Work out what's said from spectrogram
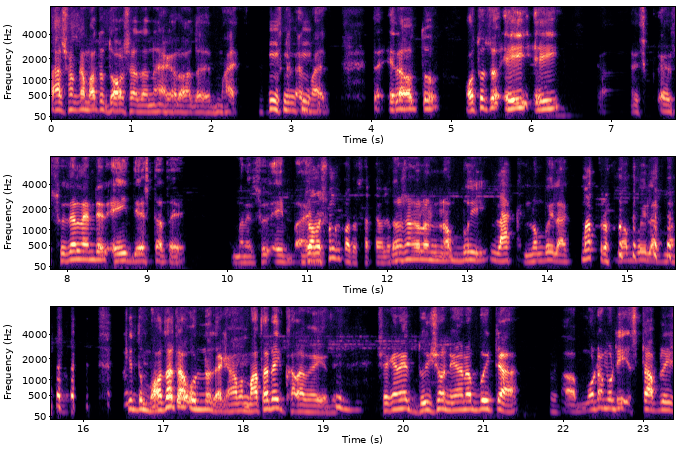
তার সংখ্যা মাত্র দশ হাজার না এগারো হাজার মাইল মাইল তা এরাও তো অথচ এই এই সুইজারল্যান্ডের এই দেশটাতে মানে এই জনসংখ্যা কত স্যার তাহলে? জনসংখ্যা হলো নব্বই লাখ। নব্বই লাখ। মাত্র? নব্বই লাখ মাত্র। কিন্তু মজাটা অন্য জায়গায় আমার মাথাটাই খারাপ হয়ে গেছে। সেখানে দুইশো নিরানব্বইটা মোটামুটি স্টাবলিশ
